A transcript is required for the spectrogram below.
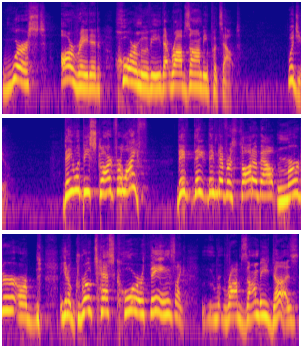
worst R rated horror movie that Rob Zombie puts out, would you? they would be scarred for life. They've, they, have they have never thought about murder or, you know, grotesque horror things like Rob Zombie does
